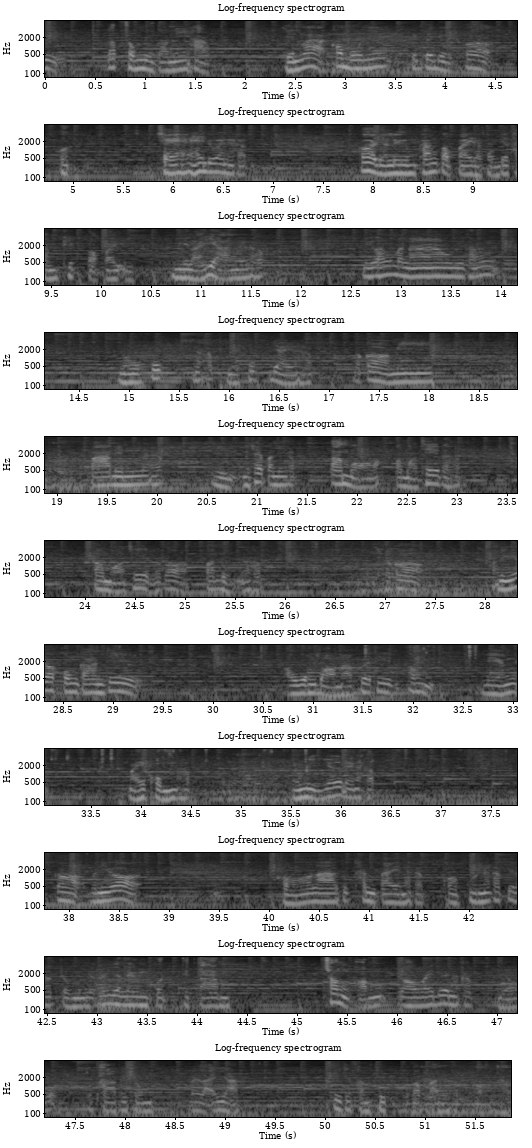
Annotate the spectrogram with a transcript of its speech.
รับชมอยู่ตอนนี้หากเห็นว่าข้อมูลนี้เป็นประโยชน์ก็กดแชร์ให้ด้วยนะครับ ก็อย่าลืมครั้งต่อไปเดี๋ยวผมจะทำคลิปต่อไปอีก มีหลายอย่างเลยนะครับ มีทั้งมะนาวมีทั้งหนูฟุกนะครับหนูฟุกใหญ่นะครับ แล้วก็มีปลานินนะครับนี่ไม่ใช่ปลานินครับปลาหมอปลาหมอเทศนะครับปลาหมอเทศแล้วก็ปลาดุกนะครับ แล้วก็อันนี้ก็โครงการที่ เอาวงบ่อมาเพื่อที่ต้องเลี้ยงไหมขมครับ ยังมีเยอะเลยนะครับ ก็วันนี้ก็ขอลาทุกท่านไปนะครับ ขอบคุณนะครับที่รับชมแล้วอย่าลืมกดติดตามช่องของเราไว้ด้วยนะครับ เดี๋ยวจะพาไปชมหลาย ๆ อย่างที่จะทำคลิปต่อไปครับขอบคุณครับ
